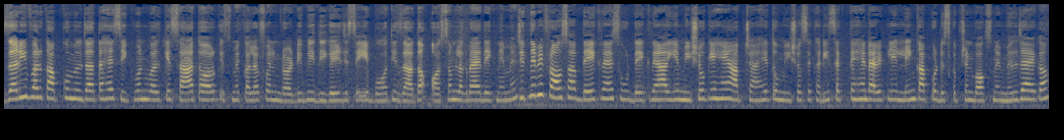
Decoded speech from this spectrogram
जरी वर्क आपको मिल जाता है सीक्वन वर्क के साथ और इसमें कलरफुल एम्ब्रॉयडरी भी दी गई है, जिससे ये बहुत ही ज़्यादा औसम लग रहा है देखने में। जितने भी फ्रॉक्स आप देख रहे हैं, सूट देख रहे हैं, ये मीशो के हैं। आप चाहे तो मीशो से खरीद सकते हैं। डायरेक्टली लिंक आपको डिस्क्रिप्शन बॉक्स में मिल जाएगा।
